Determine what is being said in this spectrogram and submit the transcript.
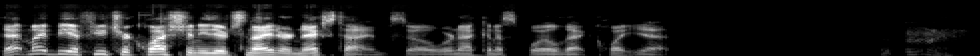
That might be a future question either tonight or next time. So we're not going to spoil that quite yet.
